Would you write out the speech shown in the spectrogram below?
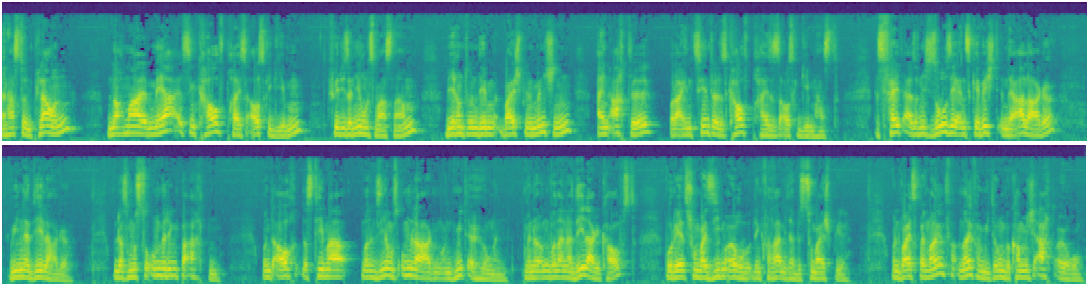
Dann hast du in Plauen nochmal mehr als den Kaufpreis ausgegeben für die Sanierungsmaßnahmen, während du in dem Beispiel München ein Achtel oder ein Zehntel des Kaufpreises ausgegeben hast. Es fällt also nicht so sehr ins Gewicht in der A-Lage wie in der D-Lage. Und das musst du unbedingt beachten. Und auch das Thema Modernisierungsumlagen und Mieterhöhungen. Wenn du irgendwo in einer D-Lage kaufst, wo du jetzt schon bei 7 Euro den Quadratmeter bist zum Beispiel, und weißt, bei Neuvermietungen bekomme ich 8 Euro,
